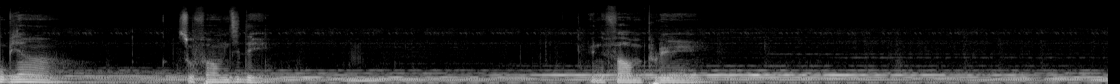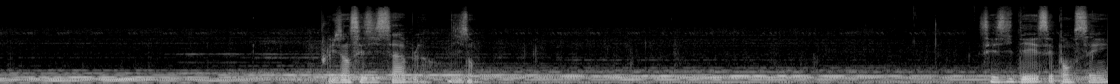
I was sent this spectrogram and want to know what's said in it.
ou bien sous forme d'idées, une forme plus plus insaisissable, disons. Ces idées, ces pensées,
